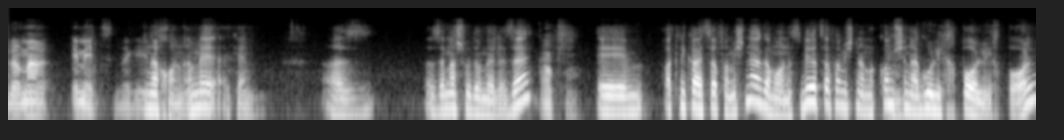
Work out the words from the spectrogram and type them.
לומר אמת, נגיד. נכון, המ- כן. אז, אז זה משהו דומה לזה. אוקיי. אה, רק נקרא את סוף המשנה, גם או נסביר את סוף המשנה, מקום Mhm. שנהגו לכפול, לכפול.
